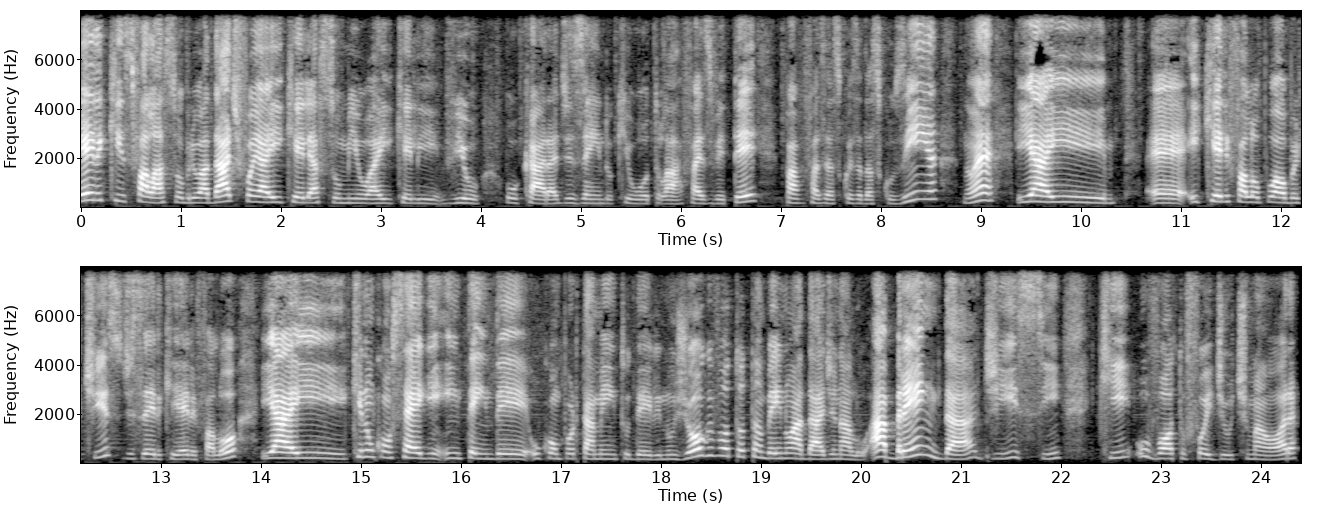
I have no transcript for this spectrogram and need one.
Ele quis falar sobre o Haddad, foi aí que ele assumiu, aí que ele viu o cara dizendo que o outro lá faz VT pra fazer as coisas das cozinhas, não é? E aí. é, e que ele falou pro Albert isso, dizer que ele falou, e aí que não consegue entender o comportamento dele no jogo e votou também no Haddad e na Lu. A Brenda disse que o voto foi de última hora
